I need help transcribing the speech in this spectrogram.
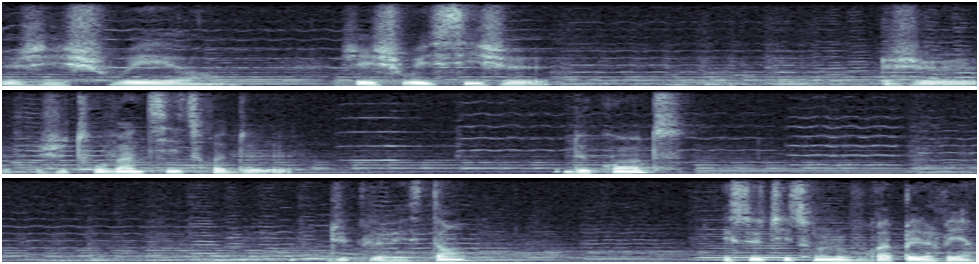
J'ai échoué. Euh, j'ai échoué si je, je, trouve un titre de, de conte du Curistan et ce titre ne vous rappelle rien.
